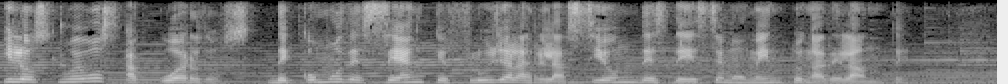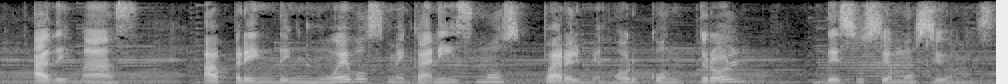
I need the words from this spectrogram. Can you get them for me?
y los nuevos acuerdos de cómo desean que fluya la relación desde ese momento en adelante. Además, aprenden nuevos mecanismos para el mejor control de sus emociones.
